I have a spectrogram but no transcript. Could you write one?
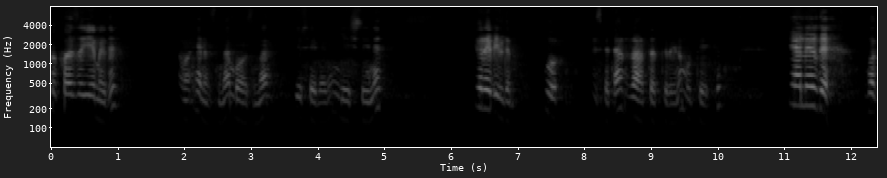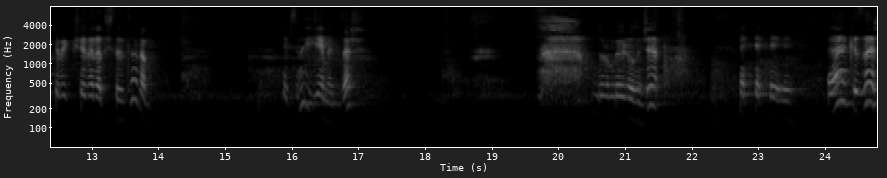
Çok fazla yemedi. Ama en azından boğazından bir şeylerin geçtiğini görebildim. Bu nispeten rahatlattı beni, mutlu etti. Diğerleri de ufak tefek bir şeyler atıştırdılar ama hepsini yiyemediler. Durum böyle olunca ha, kızlar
